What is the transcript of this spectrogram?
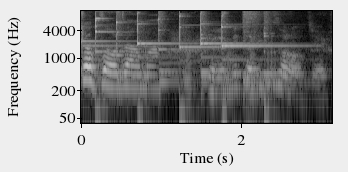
Çok zordu ama. Görevde tabii ki zor olacak.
